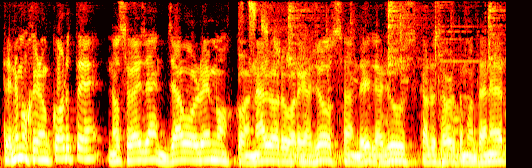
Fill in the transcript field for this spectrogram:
Tenemos que ir a un corte, no se vayan, ya volvemos con Álvaro Vargallosa, Andrés Layuz, Carlos Alberto Montaner,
